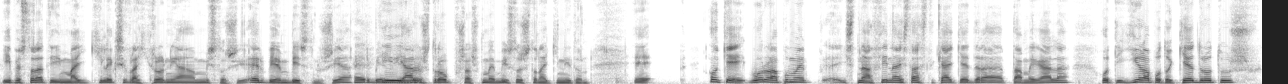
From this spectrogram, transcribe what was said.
Είπες τώρα τη μαγική λέξη βραχυχρόνια μίσθωση, Airbnb στην ουσία Airbnb, ή ναι. άλλους τρόπους ας πούμε μίσθωσης των ακινήτων. Ε, OK, okay, μπορούμε να πούμε ε, στην Αθήνα, στα αστικά κέντρα, τα μεγάλα, ότι γύρω από το κέντρο τους,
